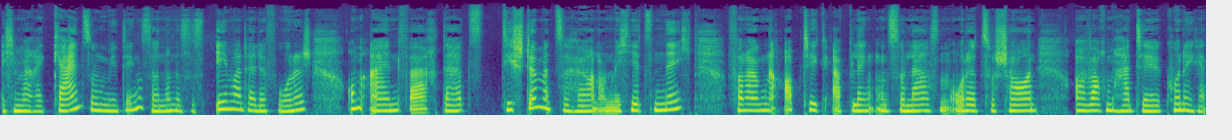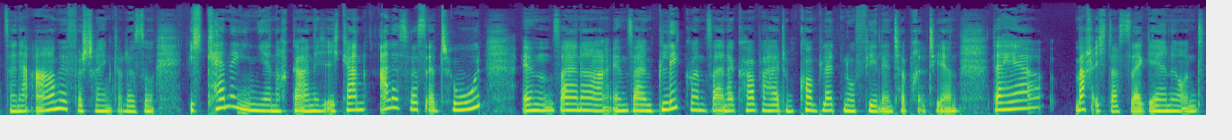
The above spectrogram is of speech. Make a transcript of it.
Ich mache kein Zoom-Meeting, sondern es ist immer telefonisch, um einfach das die Stimme zu hören und mich jetzt nicht von irgendeiner Optik ablenken zu lassen oder zu schauen, oh, warum hat der Kunde jetzt seine Arme verschränkt oder so. Ich kenne ihn ja noch gar nicht. Ich kann alles, was er tut, in seiner, in seinem Blick und seiner Körperhaltung komplett nur fehlinterpretieren. Daher mache ich das sehr gerne und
